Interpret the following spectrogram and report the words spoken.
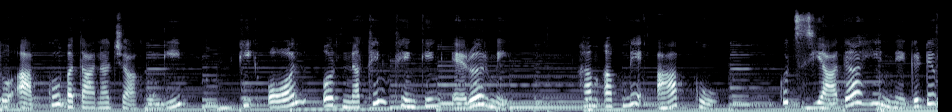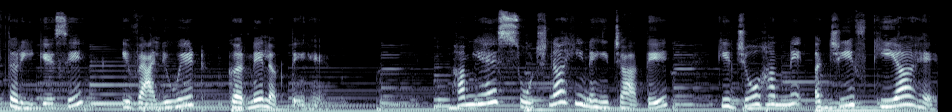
तो आपको बताना चाहूँगी कि ऑल और नथिंग थिंकिंग एरर में हम अपने आप को कुछ ज़्यादा ही नेगेटिव तरीके से इवैल्यूएट करने लगते हैं। हम यह सोचना ही नहीं चाहते कि जो हमने अचीव किया है,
